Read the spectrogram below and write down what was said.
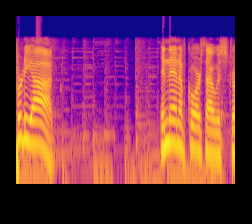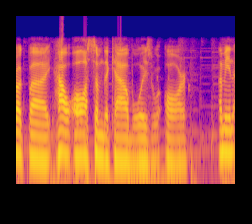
Pretty odd. And then, of course, I was struck by how awesome the Cowboys are. I mean,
